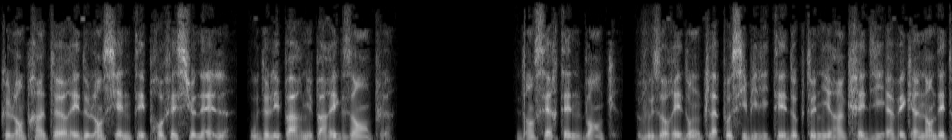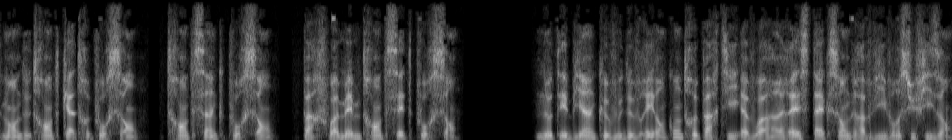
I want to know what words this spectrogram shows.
que l'emprunteur ait de l'ancienneté professionnelle, ou de l'épargne par exemple. Dans certaines banques, vous aurez donc la possibilité d'obtenir un crédit avec un endettement de 34%, 35%, parfois même 37%. Notez bien que vous devrez en contrepartie avoir un reste accent grave vivre suffisant.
